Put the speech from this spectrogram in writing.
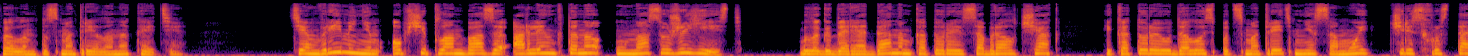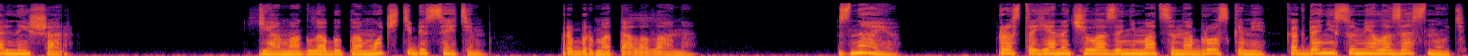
Фэллон посмотрела на Кэти. Тем временем общий план базы Арлингтона у нас уже есть, благодаря данным, которые собрал Чак и которые удалось подсмотреть мне самой через хрустальный шар. «Я могла бы помочь тебе с этим», — пробормотала Лана. «Знаю. Просто я начала заниматься набросками, когда не сумела заснуть,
